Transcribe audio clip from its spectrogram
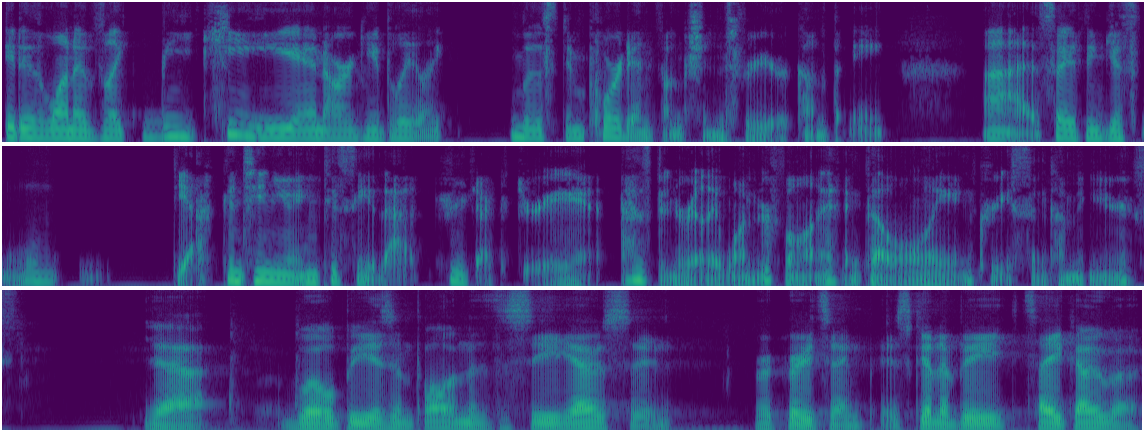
it is one of like the key and arguably like most important functions for your company. Uh, so I think just yeah, continuing to see that trajectory has been really wonderful, and I think that'll only increase in coming years. Yeah, will be as important as the CEO soon. Recruiting, it's going to be take over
